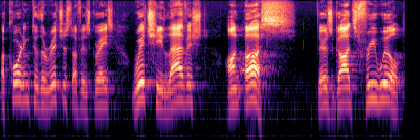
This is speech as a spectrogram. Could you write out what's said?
according to the riches of His grace, which He lavished on us. There's God's free will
